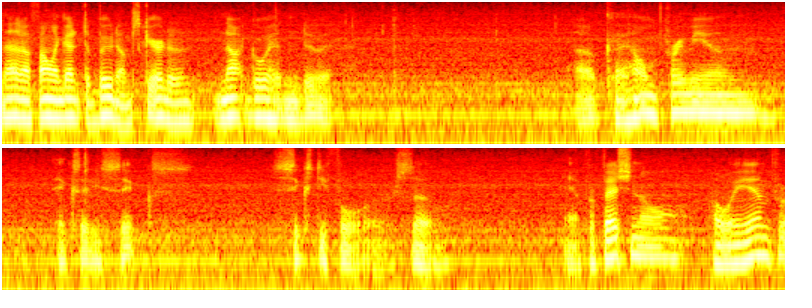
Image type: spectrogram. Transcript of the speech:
Now that I finally got it to boot, I'm scared to not go ahead and do it. Okay, home premium, x86, 64. So, yeah, professional, OEM for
